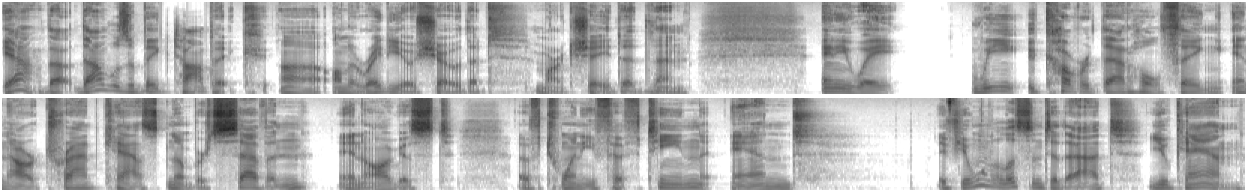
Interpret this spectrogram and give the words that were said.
Yeah, that, that was a big topic uh, on the radio show that Mark Shea did then. Anyway, we covered that whole thing in our Tradcast number seven in August of 2015. And if you want to listen to that, you can.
